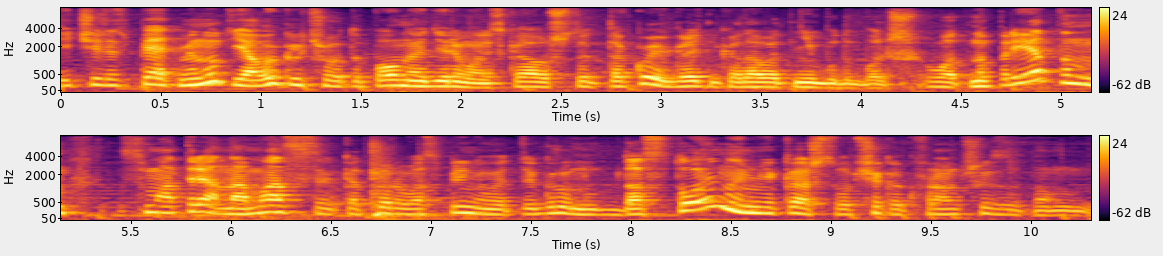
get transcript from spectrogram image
и через 5 минут я выключу это полное дерьмо и сказал, что это такое, играть никогда в это не буду больше. Вот, но при этом, смотря на массы, которые воспринимают игру ну, достойную, мне кажется, вообще как франшиза там...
